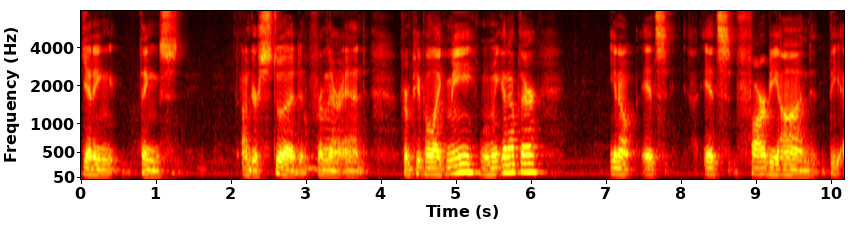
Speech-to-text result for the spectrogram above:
getting things understood from their end. From people like me, when we get up there, you know, it's it's far beyond the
